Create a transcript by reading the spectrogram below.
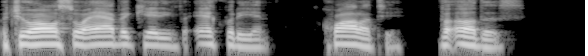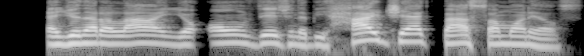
but you're also advocating for equity and quality for others. And you're not allowing your own vision to be hijacked by someone else.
